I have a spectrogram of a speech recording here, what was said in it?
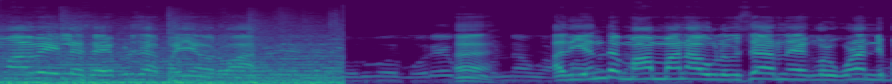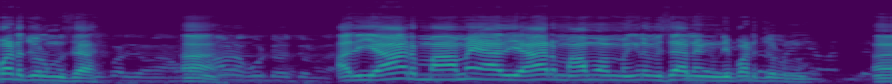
மாமாவே இல்லை சார். எப்படி சார் பையன் வருவான். அது எந்த மாமான்னு அவங்க விசாரணை எங்களுக்கு கூட நிப்பாட்ட சொல்லுங்க சார். அது யார் மாமே அது யார் மாமா விசாரணை நிப்பாட்ட சொல்லுங்க. ஆ.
